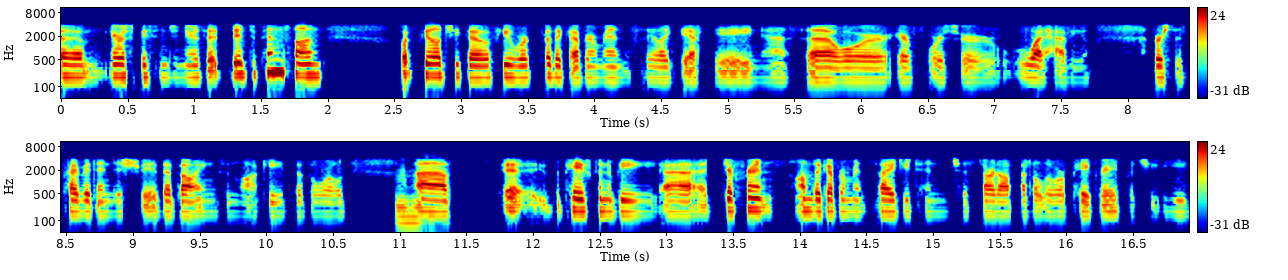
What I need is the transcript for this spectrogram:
um, aerospace engineers, it, it depends on what field you go. If you work for the government, say like the FAA, NASA, or Air Force, or what have you, versus private industry, the Boeing's and Lockheed's of the world. Mm-hmm. Uh, it, the pay is going to be uh, different on the government side. You tend to start off at a lower pay grade, but you you,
